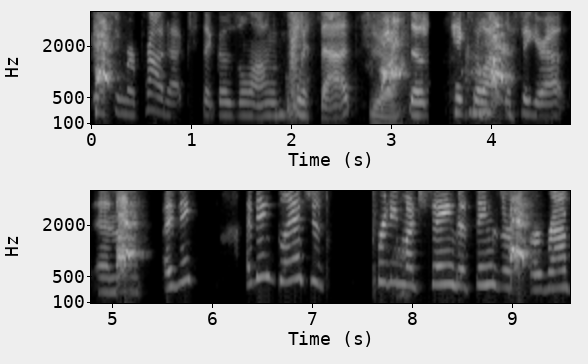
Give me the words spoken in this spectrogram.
consumer products that goes along with that yeah. so it takes a while to figure out and um, i think i think blanche is pretty much saying that things are, are wrap,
